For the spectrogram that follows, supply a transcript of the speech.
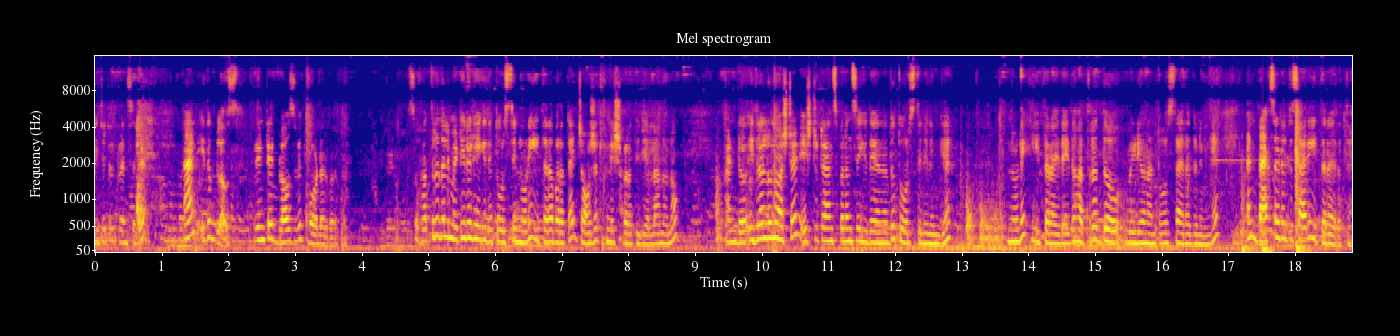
ಡಿಜಿಟಲ್ ಪ್ರಿಂಟ್ಸ್ ಇದೆ. ಆ್ಯಂಡ್ ಇದು blouse printed blouse with border ಬರುತ್ತೆ. ಸೊ ಹತ್ತಿರದಲ್ಲಿ ಮೆಟೀರಿಯಲ್ ಹೇಗಿದೆ ತೋರಿಸ್ತೀನಿ ನೋಡಿ. ಈ ಥರ ಬರುತ್ತೆ. ಜಾರ್ಜೆಟ್ ಫಿನಿಶ್ ಬರುತ್ತೆ ಇದೆಲ್ಲನೂ ಆ್ಯಂಡ್ ಇದರಲ್ಲೂ ಅಷ್ಟೇ, ಎಷ್ಟು ಟ್ರಾನ್ಸ್ಪರೆನ್ಸಿ ಇದೆ ಅನ್ನೋದು ತೋರಿಸ್ತೀನಿ ನಿಮಗೆ. ನೋಡಿ, ಈ ಥರ ಇದೆ. ಇದು ಹತ್ತಿರದ್ದು ವಿಡಿಯೋ ನಾನು ತೋರಿಸ್ತಾ ಇರೋದು ನಿಮಗೆ. And back side of sari ಈ ಥರ ಇರುತ್ತೆ.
